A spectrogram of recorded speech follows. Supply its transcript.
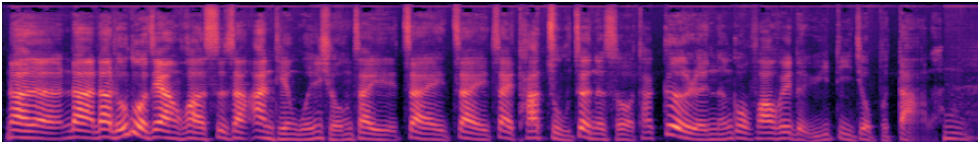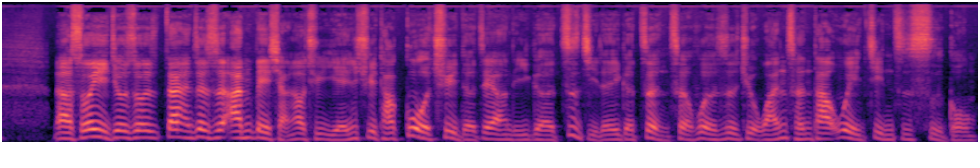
那那那如果这样的话，事实上岸田文雄在在在在他主政的时候，他个人能够发挥的余地就不大了。嗯。那所以就是说，当然这是安倍想要去延续他过去的这样的一个自己的一个政策，或者是去完成他未尽之事功，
